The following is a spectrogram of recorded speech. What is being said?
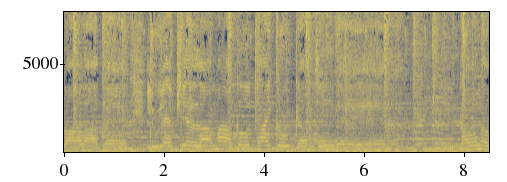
သွားပါကွယ်လူရဲ့ဖြစ်လာမှကိုထိုက်ကိုကံကြီးပဲကောင်းငုံ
